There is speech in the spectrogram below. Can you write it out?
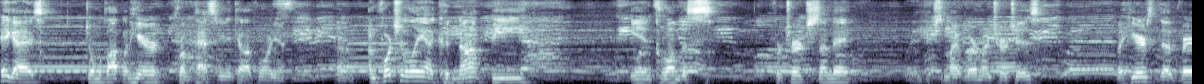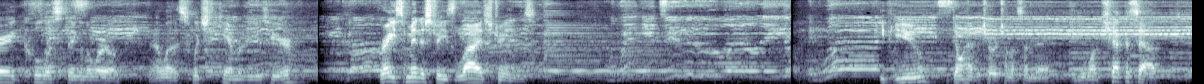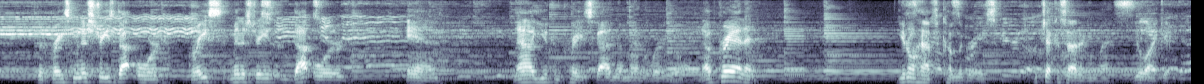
Hey guys, Joe McLaughlin here from Pasadena, California. Uh, unfortunately, I could not be in Columbus for church Sunday, which is my, where my church is. But here's the very coolest thing in the world, and I want to switch the camera views here. Grace Ministries live streams. If you don't have a church on a Sunday and you want to check us out, go to graceministries.org, graceministries.org, and now you can praise God no matter where you are. Now, granted, you don't have to come to Grace, but check us out anyway. You'll like it.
